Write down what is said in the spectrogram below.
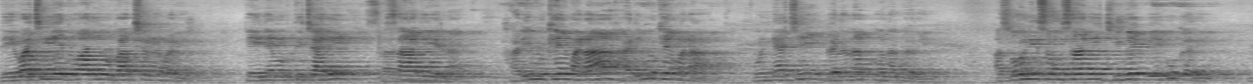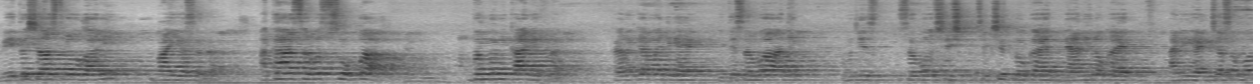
देवाची ये द्वारी उभा क्षणवरी तेने मुक्तिचारी साध येला हरिमुखे म्हणा हरिमुखे म्हणा पुण्याची गणना कोणा करी? असोनी संसारी जीवे वेगू करी. वेदशास्त्र उभारी बाह्य सदा. आता हा सर्व सोपा अभंग मी का घेतला? कारण काय माहिती काय? इथे सर्व अनेक म्हणजे सर्व शिक्षित लोक आहेत ज्ञानी लोक आहेत. आणि यांच्यासमोर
